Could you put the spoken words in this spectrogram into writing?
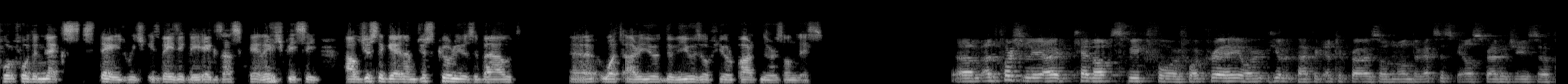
for, for the next stage, which is basically exascale HPC. I'm just, again, I'm just curious about uh, what are you, the views of your partners on this? Um, unfortunately, I cannot speak for, for Cray or Hewlett Packard Enterprise on, on their exascale strategy, so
